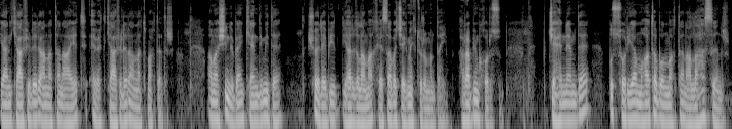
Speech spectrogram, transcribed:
Yani kafirleri anlatan ayet evet kafirleri anlatmaktadır. Ama şimdi ben kendimi de şöyle bir yargılamak, hesaba çekmek durumundayım. Rabbim korusun. Cehennemde bu soruya muhatap olmaktan Allah'a sığınırım.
